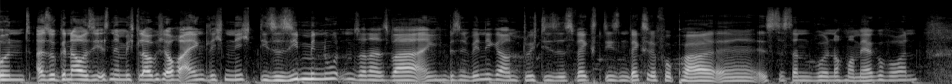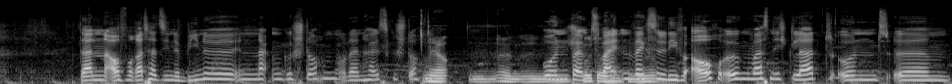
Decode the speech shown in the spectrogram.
Und also genau, sie ist nämlich, glaube ich, auch eigentlich nicht diese sieben Minuten, sondern es war eigentlich ein bisschen weniger und durch dieses Wex diesen Wechselfauxpas äh, ist es dann wohl nochmal mehr geworden. Dann auf dem Rad hat sie eine Biene in den Nacken gestochen oder in den Hals gestochen. Ja. In, in und beim zweiten Wechsel lief auch irgendwas nicht glatt und ähm,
